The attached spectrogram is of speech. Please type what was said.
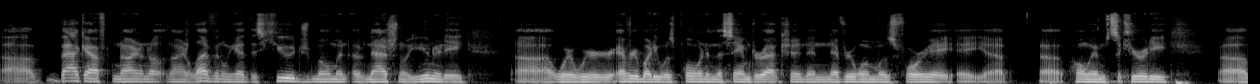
Uh, back after 9 11, we had this huge moment of national unity uh, where we're everybody was pulling in the same direction and everyone was for a, a, uh, uh homeland security uh,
